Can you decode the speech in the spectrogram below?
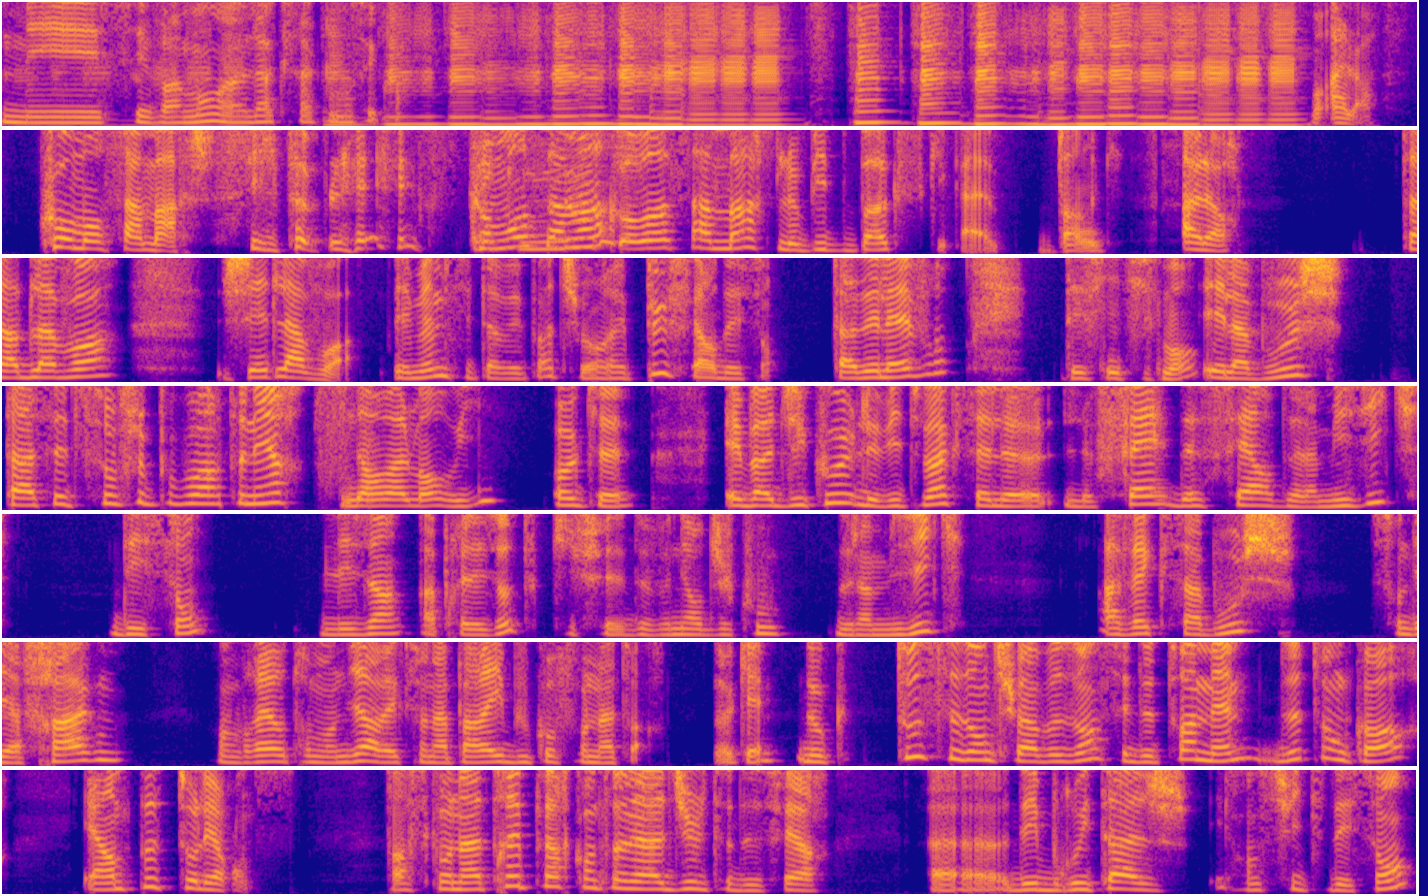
Mais c'est vraiment euh, là que ça a commencé, quoi. Bon, alors, comment ça marche, s'il te plaît? Comment ça marche? Comment ça marche, le beatbox, qui est quand même dingue. Alors, t'as de la voix, J'ai de la voix, et même si t'avais pas, tu aurais pu faire des sons. T'as des lèvres définitivement. et la bouche. T'as assez de souffle pour pouvoir tenir? Normalement, oui. Ok. Et bah du coup, le beatbox, c'est le, le fait de faire de la musique, des sons, les uns après les autres, qui fait devenir du coup de la musique, avec sa bouche, son diaphragme, en vrai, autrement dire, avec son appareil bucco-phonatoire. Ok? Donc, tout ce dont tu as besoin, c'est de toi-même, de ton corps, et un peu de tolérance. Parce qu'on a très peur quand on est adulte de faire euh, des bruitages et ensuite des sons,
